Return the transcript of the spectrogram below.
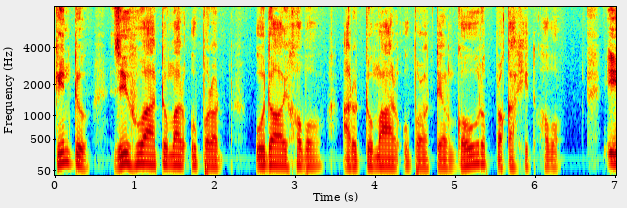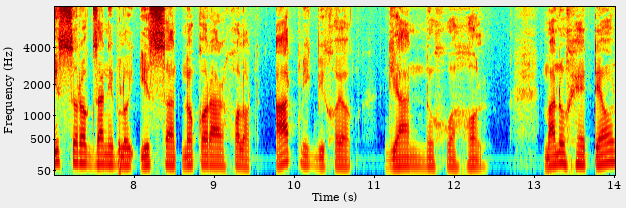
কিন্তু জিহুৱা তোমাৰ ওপৰত উদয় হ'ব আৰু তোমাৰ ওপৰত তেওঁৰ গৌৰৱ প্ৰকাশিত হ'ব। ঈশ্বৰক জানিবলৈ ইচ্ছা নকৰাৰ ফলত আত্মিক বিষয়ক জ্ঞান নোহোৱা হ'ল। মানুহে তেওঁৰ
